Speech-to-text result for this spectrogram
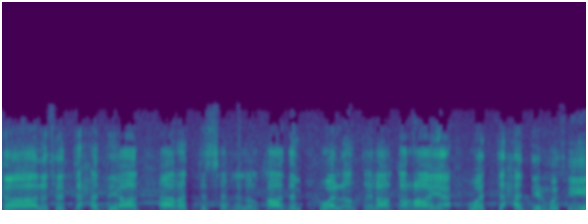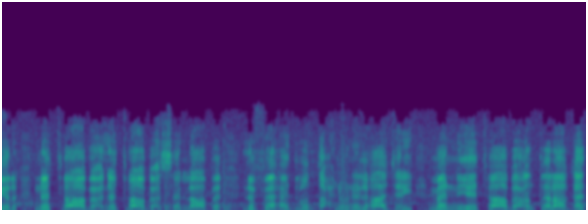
ثالث التحديات أرى التسلل القادم والانطلاق الرائع والتحدي المثير. نتابع نتابع سلابه لفهد بن طحنون الهاجري. من يتابع انطلاقة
